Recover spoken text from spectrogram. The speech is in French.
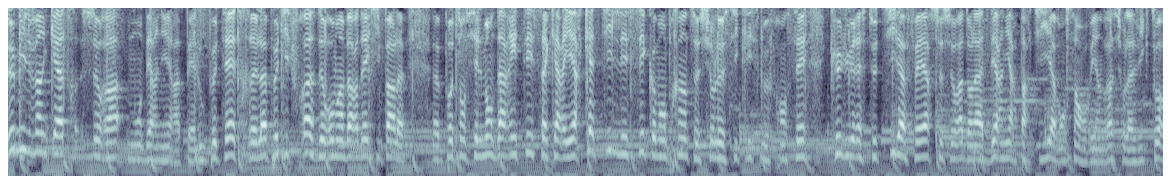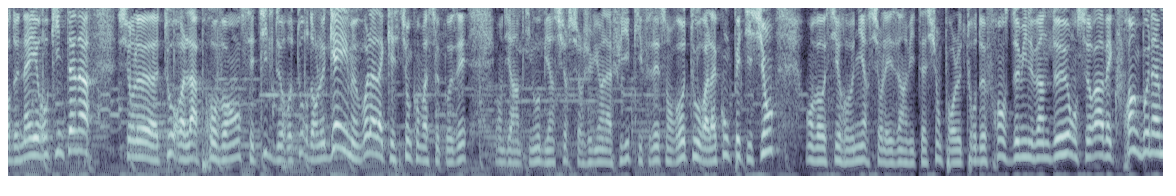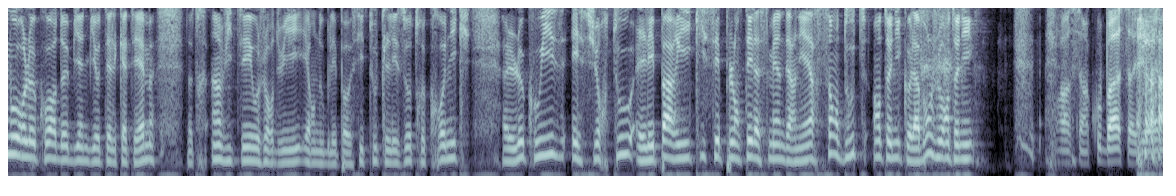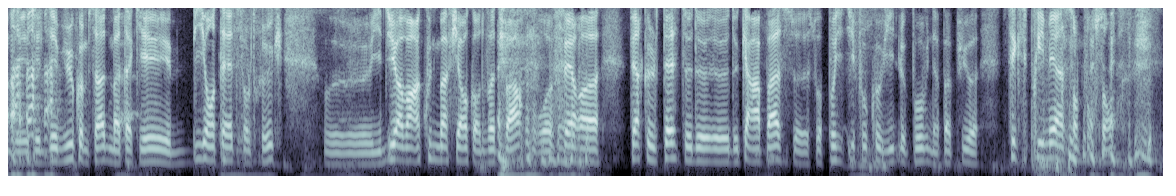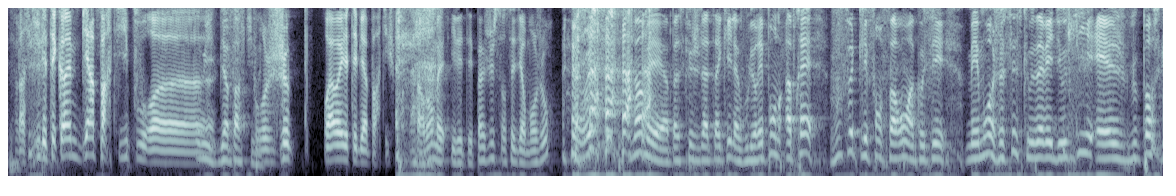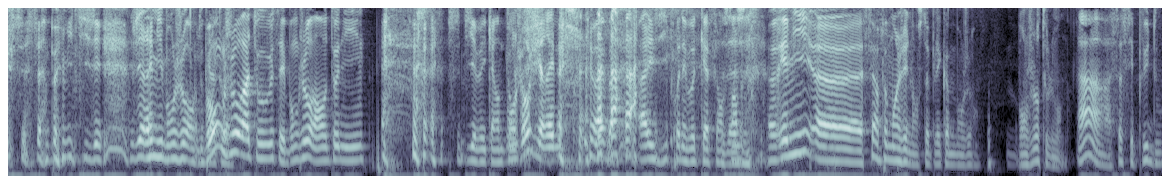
2024 sera mon dernier appel, ou peut-être la petite phrase de Romain Bardet qui parle euh, potentiellement d'arrêter sa carrière. Qu'a-t-il laissé comme empreinte sur le cyclisme français? Que lui reste-t-il à faire? Ce sera dans la dernière partie. Avant ça, on reviendra sur la victoire de Nairo Quintana sur le Tour La Provence. Est-il de retour dans le game? Voilà la question qu'on va se poser. On dira un petit mot bien sûr sur Julien Lafilippe qui faisait son retour à la compétition. On va aussi revenir sur les invitations pour le Tour de France 2022. On sera avec Franck Bonamour, le coureur de BNB Hotel KTM, notre invité aujourd'hui. Et on n'oublie pas aussi toutes les autres chroniques, le quiz et surtout les paris qui s'est planté la semaine dernière. Sans doute Anthony Collat. Bonjour Anthony. Oh, C'est un coup bas, ça, dès, le début, comme ça, de m'attaquer bille en tête sur le truc. Euh, il a dû avoir un coup de mafia encore de votre part pour euh, faire, euh, faire que le test de, de Carapace euh, soit positif au Covid. Le pauvre n'a pas pu euh, s'exprimer à 100% parce qu'il était quand même bien parti pour, oui, bien parti. pour je. Ouais, ouais, il était bien parti, je pense. Pardon, mais il était pas juste censé dire bonjour Oui. Non mais euh, parce que je l'ai attaqué, il a voulu répondre. Après, vous faites les fanfarons à côté, mais moi je sais ce que vous avez dit aussi et je pense que c'est un peu mitigé. Jérémy, bonjour en tout cas. Bonjour à tous et bonjour à Anthony. C'est dit avec un ton. Bonjour, Jérémy. Ouais, bah, Allez-y, prenez votre café ensemble. Rémi, euh, fais un peu moins gênant s'il te plaît comme bonjour. Bonjour tout le monde. Ah, ça c'est plus doux.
